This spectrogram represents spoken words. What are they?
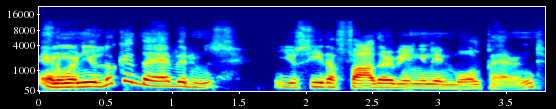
And when you look at the evidence, you see the father being an involved parent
